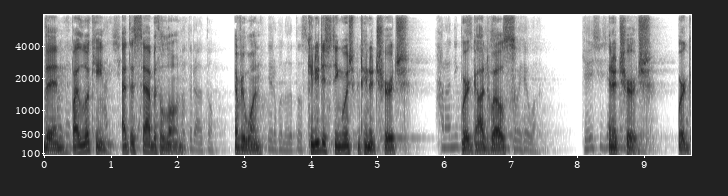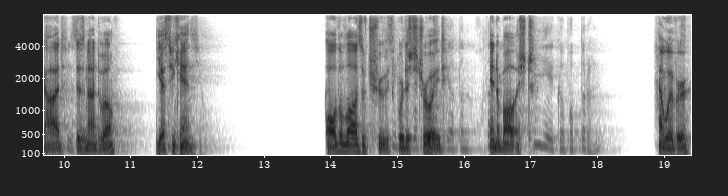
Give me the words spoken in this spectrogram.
Then, by looking at the Sabbath alone, everyone, can you distinguish between a church where God dwells and a church where God does not dwell? Yes, you can. All the laws of truth were destroyed and abolished. However,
